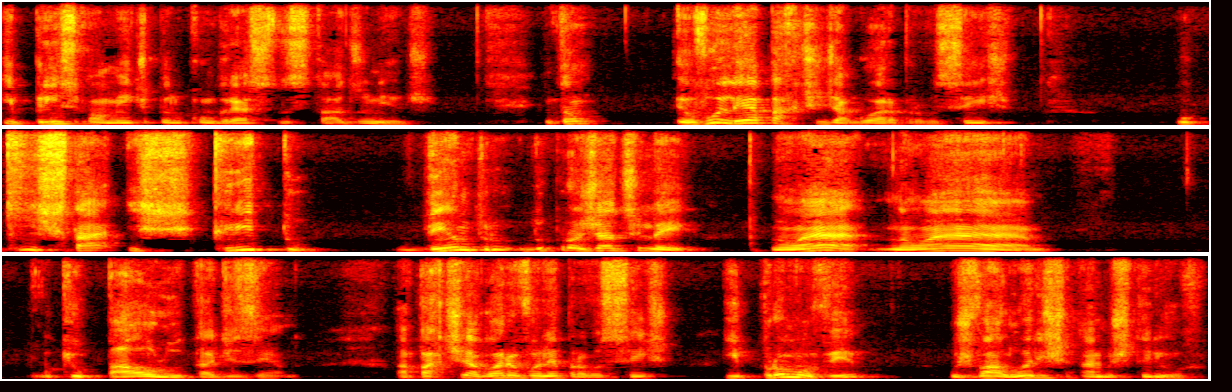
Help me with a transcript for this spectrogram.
e principalmente pelo Congresso dos Estados Unidos. Então, eu vou ler a partir de agora para vocês o que está escrito dentro do projeto de lei. Não é, não é o que o Paulo está dizendo. A partir de agora eu vou ler para vocês e promover os valores no exterior,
